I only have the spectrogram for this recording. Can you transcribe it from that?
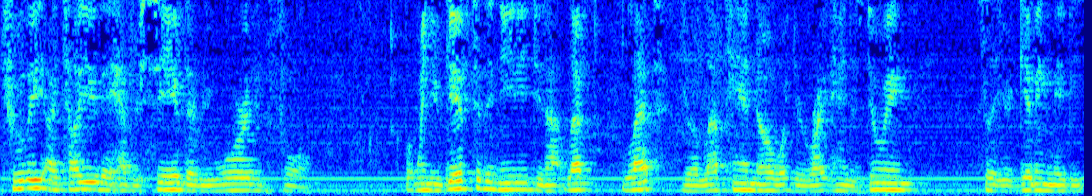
Truly, I tell you, they have received their reward in full. But when you give to the needy, do not left, let your left hand know what your right hand is doing, so that your giving may be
